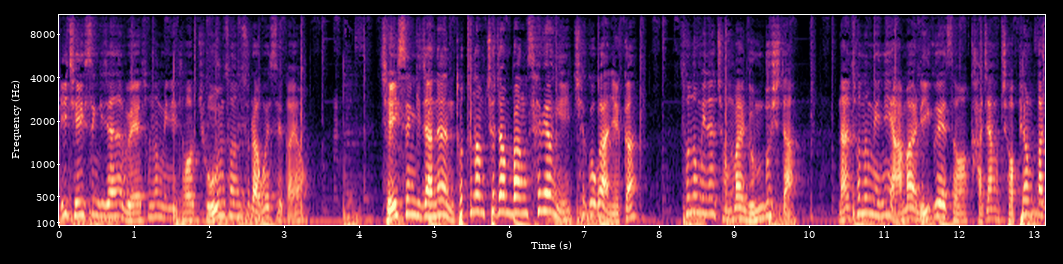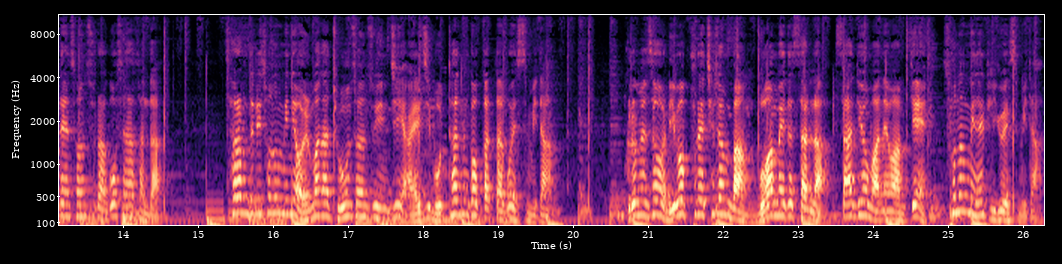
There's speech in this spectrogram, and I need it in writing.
이 제이슨 기자는 왜 손흥민이 더 좋은 선수라고 했을까요? 제이슨 기자는 토트넘 최전방 3명이 최고가 아닐까? 손흥민은 정말 눈부시다. 난 손흥민이 아마 리그에서 가장 저평가된 선수라고 생각한다. 사람들이 손흥민이 얼마나 좋은 선수인지 알지 못하는 것 같다고 했습니다. 그러면서 리버풀의 최전방 모하메드 살라, 사디오 마네와 함께 손흥민을 비교했습니다.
